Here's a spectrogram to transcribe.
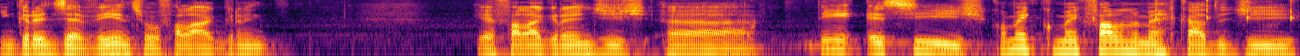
em grandes eventos, vou falar grandes... Ia falar grandes... Ah, tem esses... Como é, como é que fala no mercado de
